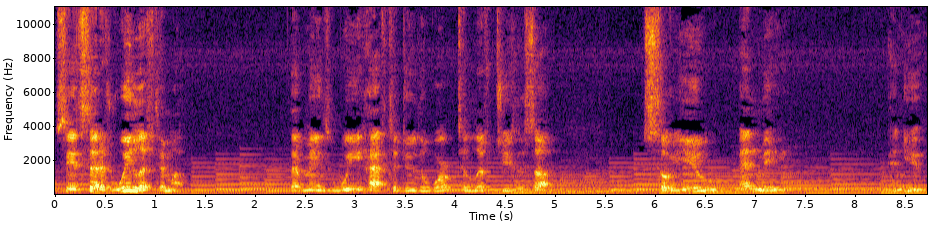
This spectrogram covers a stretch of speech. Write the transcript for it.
See, it said if we lift him up, that means we have to do the work to lift Jesus up. So you and me and you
